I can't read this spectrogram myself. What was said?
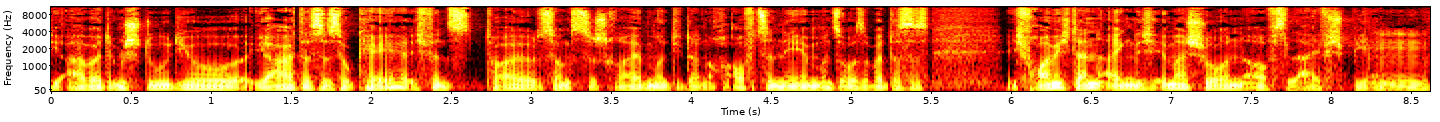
die Arbeit im Studio. Ja, das ist okay. Ich finde es toll, Songs zu schreiben und die dann auch aufzunehmen und sowas. Aber das ist, ich freue mich dann eigentlich immer schon aufs Live-Spielen. Mhm.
